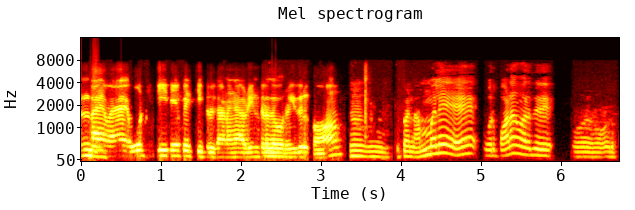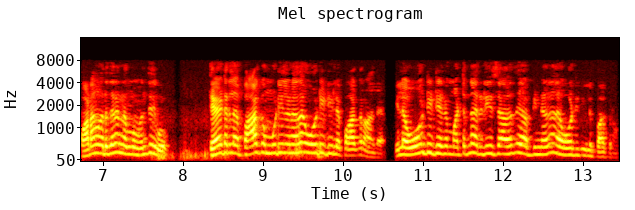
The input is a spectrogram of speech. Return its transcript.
என்ன இவன் பேசிட்டு இருக்கானுங்க அப்படின்றது ஒரு இது இருக்கும். இப்ப நம்மளே ஒரு படம் வருது. ஒரு- படம் வருதுன்னா நம்ம வந்து தியேட்டர்ல பார்க்க முடியலன்னா தான் ஓடிடில பாக்குறோம் அதை. இல்ல ஓடிடில மட்டும்தான் ரிலீஸ் ஆகுது அப்படின்னா தான் ஓடிடில பாக்குறோம்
